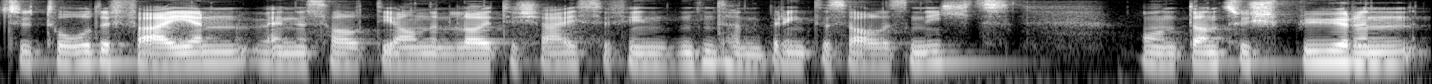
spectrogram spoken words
zu Tode feiern, wenn es halt die anderen Leute scheiße finden, dann bringt das alles nichts. Und dann zu spüren,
